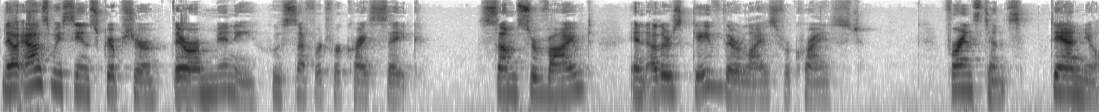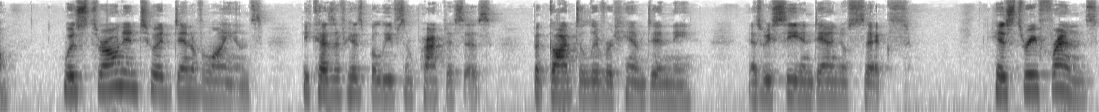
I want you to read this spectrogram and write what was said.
Now, as we see in Scripture, there are many who suffered for Christ's sake. Some survived and others gave their lives for Christ. For instance, Daniel was thrown into a den of lions because of his beliefs and practices, but God delivered him, didn't he? As we see in Daniel 6. His three friends,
